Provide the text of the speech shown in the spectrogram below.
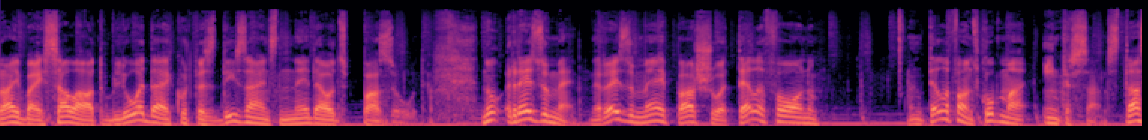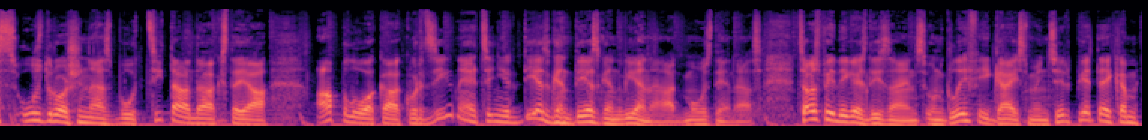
raibai salātu bļodai, kur tas dizains nedaudz pazūd. Nu, rezumē, rezumē par šo telefonu. Telefons kopumā ir interesants. Tas uzdrošinās būt citādāks tajā aplokā, kur dzīvnieciņi ir diezgan, diezgan vienādi mūsdienās. Caurspīdīgais dizains un glifija gaismiņas ir pietiekami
